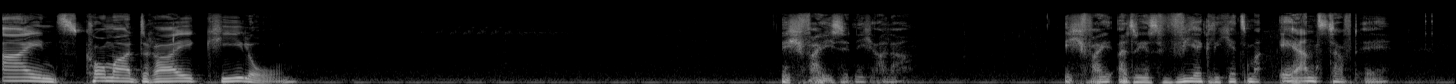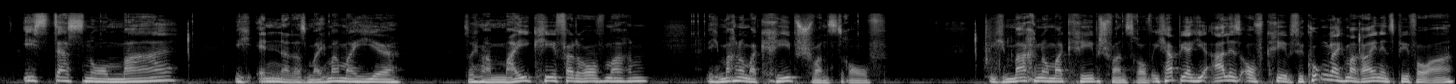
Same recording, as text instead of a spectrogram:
1,3 Kilo. Ich weiß es nicht, Alter. Ich weiß, also jetzt wirklich, jetzt mal ernsthaft, ey. Ist das normal? Ich ändere das mal. Ich mach mal hier, soll ich mal Maikäfer drauf machen? Ich mache noch mal Krebsschwanz drauf. Ich mache nochmal Krebsschwanz drauf. Ich habe ja hier alles auf Krebs. Wir gucken gleich mal rein ins PVA.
